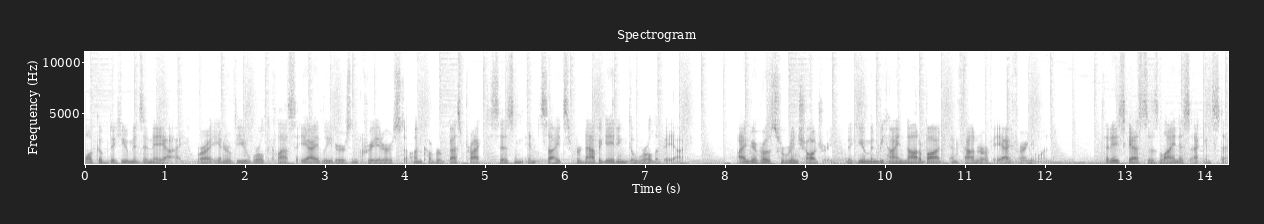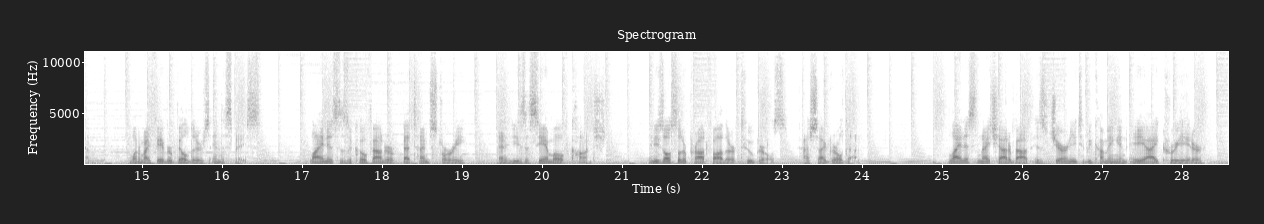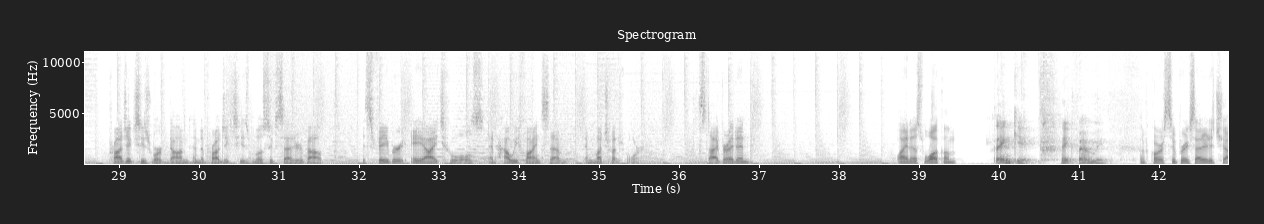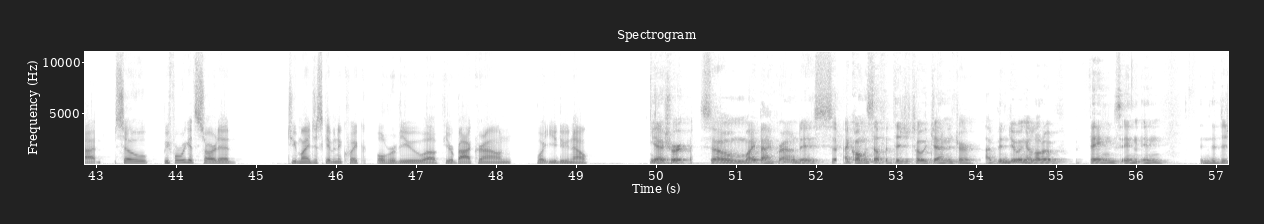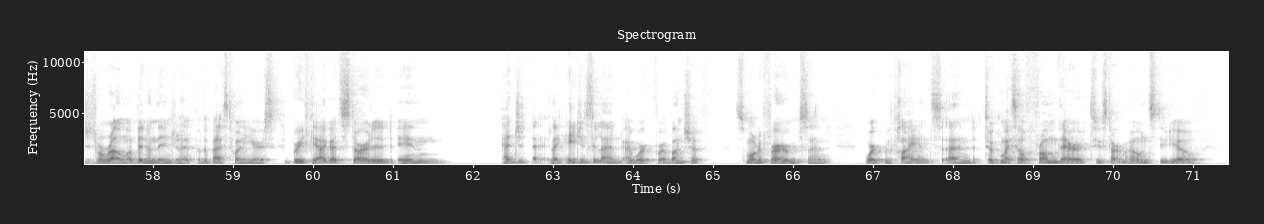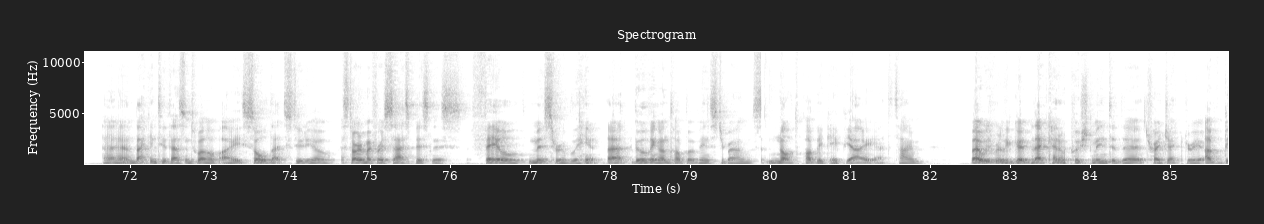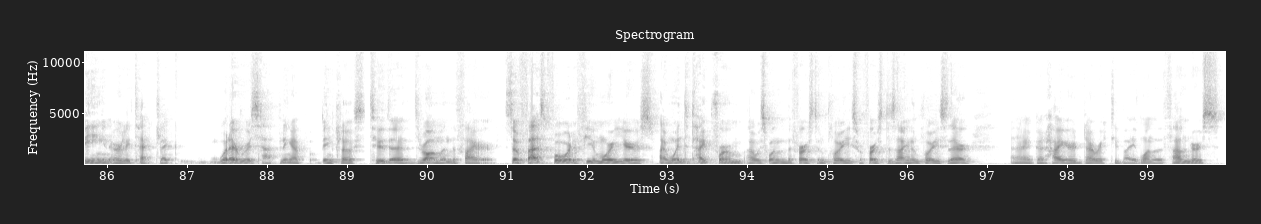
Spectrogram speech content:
Welcome to Humans in AI, where I interview world class AI leaders and creators to uncover best practices and insights for navigating the world of AI. I'm your host, Harin Chaudhry, the human behind Notabot and founder of AI for Anyone. Today's guest is Linus Ekenstam, one of my favorite builders in the space. Linus is a co founder of Bedtime Story, and he's a CMO of Konch. And he's also the proud father of two girls, hashtag girl dad. Linus and I chat about his journey to becoming an AI creator, projects he's worked on, and the projects he's most excited about, his favorite AI tools and how he finds them, and much, much more. Let's dive right in. Linus, welcome. Thank you. Thank you for having me. Of course, super excited to chat. So, before we get started, do you mind just giving a quick overview of your background, what you do now? Yeah, sure. So, my background is I call myself a digital janitor. I've been doing a lot of things in, in, in the digital realm. I've been on the internet for the past 20 years. Briefly, I got started in edu- like agency land. I worked for a bunch of smaller firms and worked with clients and took myself from there to start my own studio. And back in 2012, I sold that studio, I started my first SaaS business, failed miserably at that, building on top of Instagram's not public API at the time. But it was really good. That kind of pushed me into the trajectory of being in early tech. Like whatever is happening, I've been close to the drama and the fire. So fast forward a few more years, I went to Typeform. I was one of the first employees or first design employees there. I got hired directly by one of the founders.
